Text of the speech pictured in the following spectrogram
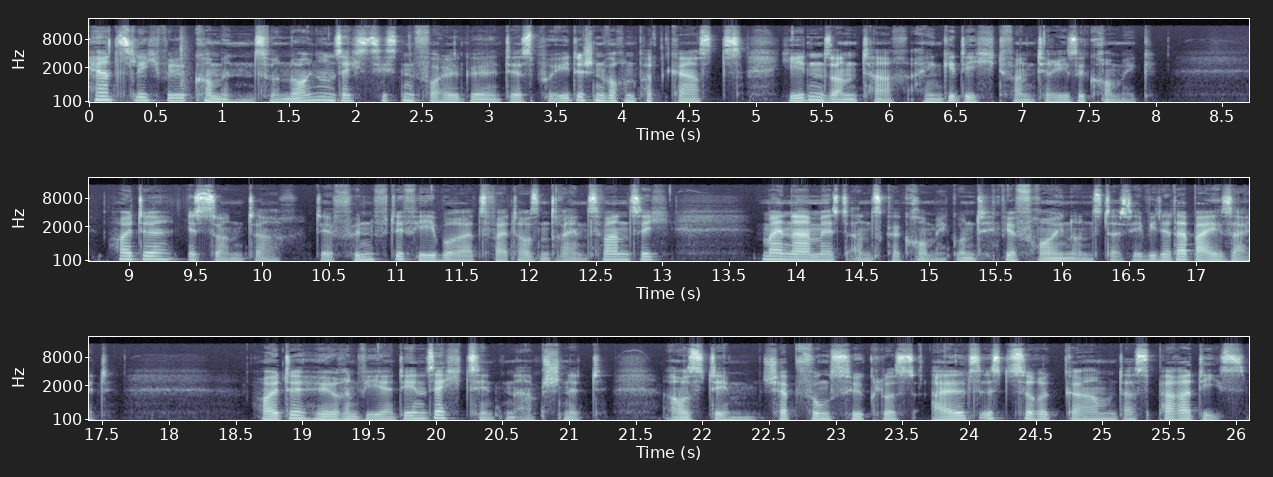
Herzlich willkommen zur 69. Folge des Poetischen Wochenpodcasts Jeden Sonntag ein Gedicht von Therese Krommig. Heute ist Sonntag, der 5. Februar 2023. Mein Name ist Ansgar Krommig und wir freuen uns, dass ihr wieder dabei seid. Heute hören wir den 16. Abschnitt aus dem Schöpfungszyklus Als es zurückkam, das Paradies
